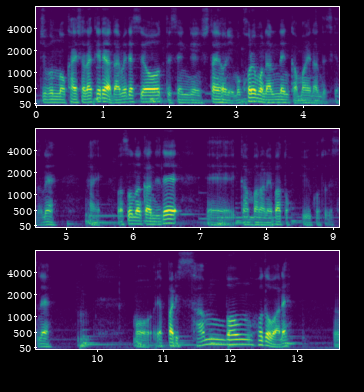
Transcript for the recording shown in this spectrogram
自分の会社だけではダメですよって宣言したようにもうこれも何年か前なんですけどね、はい。まあ、そんな感じで、えー、頑張らねばということですね。うん。もうやっぱり3本ほどはね、う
